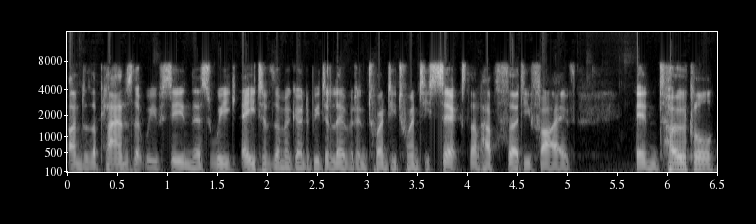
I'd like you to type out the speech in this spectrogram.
under the plans that we've seen this week, eight of them are going to be delivered in 2026. They'll have 35 in total.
